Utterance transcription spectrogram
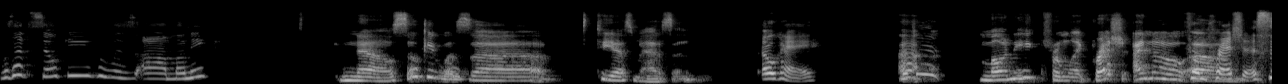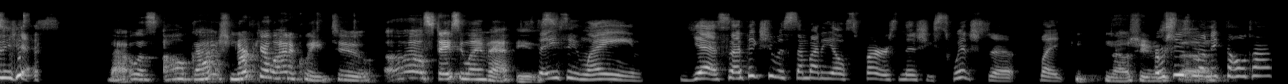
was that Silky who was uh Monique? No, Silky was uh T.S. Madison. Okay. Uh, Monique from like Precious. I know from um, Precious. yes. That was oh gosh, North Carolina Queen too. Oh, Stacy Lane Matthews. Stacy Lane. Yes, I think she was somebody else first, and then she switched to like. No, she was. Or she's uh, Monique the whole time.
